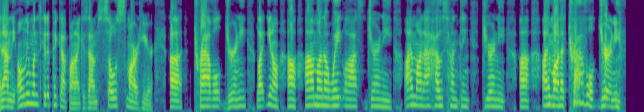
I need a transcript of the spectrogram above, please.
And I'm the only one that's going to pick up on it because I'm so smart here. Uh, travel journey. Like, you know, uh, I'm on a weight loss journey. I'm on a house hunting journey. Uh, I'm on a travel journey.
